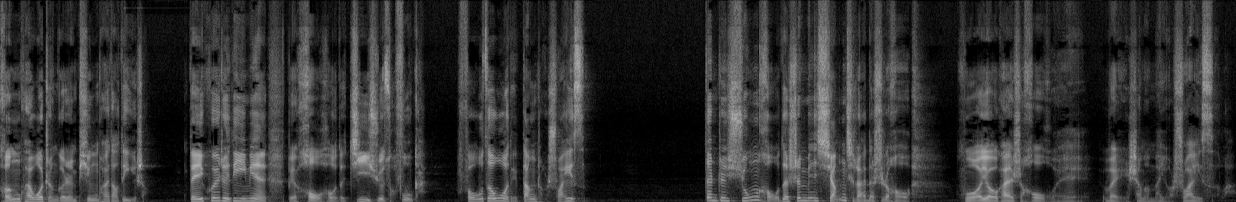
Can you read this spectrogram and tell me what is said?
很快，我整个人平拍到地上，得亏这地面被厚厚的积雪所覆盖，否则我得当场摔死。但这熊吼在身边响起来的时候，我又开始后悔为什么没有摔死了。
